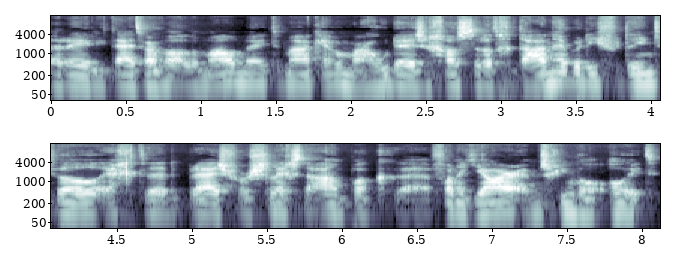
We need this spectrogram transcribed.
een realiteit waar we allemaal mee te maken hebben. Maar hoe deze gasten dat gedaan hebben, die verdient wel echt de prijs voor slechtste aanpak van het jaar en misschien wel ooit.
